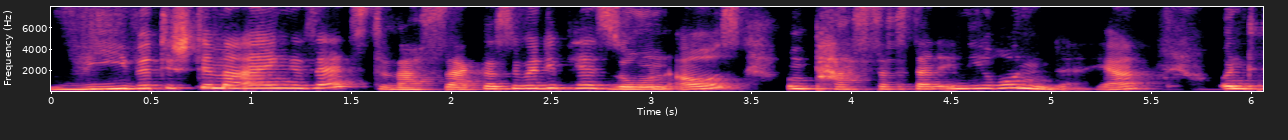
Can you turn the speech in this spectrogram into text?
wie wird die Stimme eingesetzt, was sagt das über die Person aus und passt das dann in die Runde. Ja? Und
